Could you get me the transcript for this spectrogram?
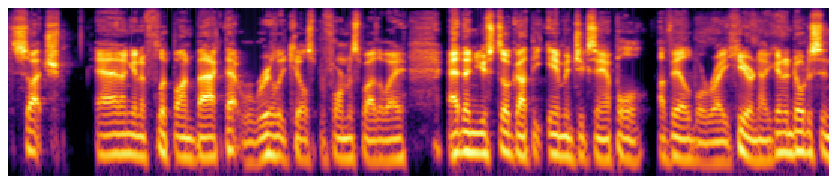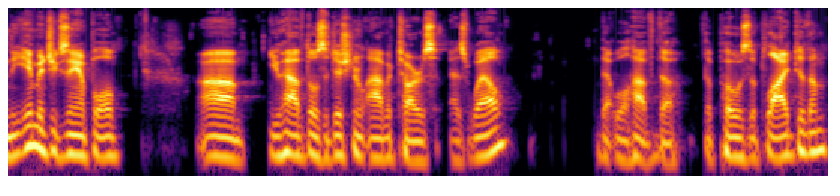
such. And I'm going to flip on back. That really kills performance, by the way. And then you still got the image example available right here. Now, you're going to notice in the image example, um, you have those additional avatars as well that will have the, the pose applied to them.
